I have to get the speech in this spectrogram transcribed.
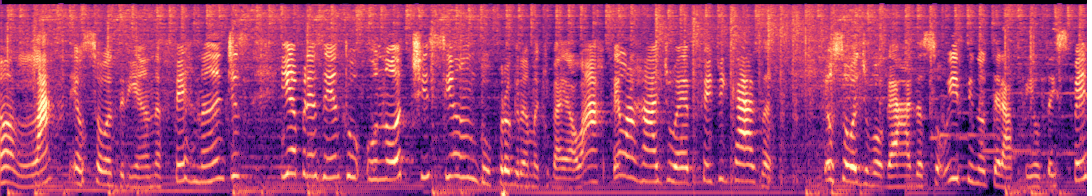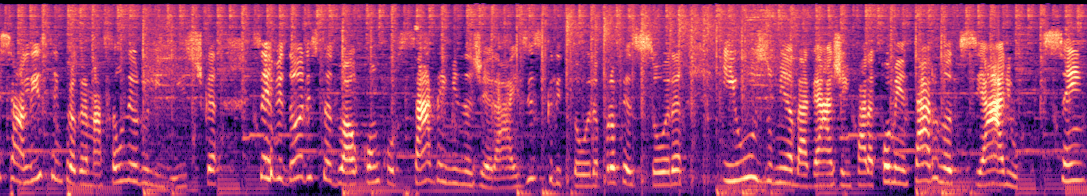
Olá, eu sou Adriana Fernandes e apresento o Noticiando, o programa que vai ao ar pela Rádio Web Feito em Casa. Eu sou advogada, sou hipnoterapeuta, especialista em programação neurolinguística, servidora estadual concursada em Minas Gerais, escritora, professora e uso minha bagagem para comentar o noticiário sem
